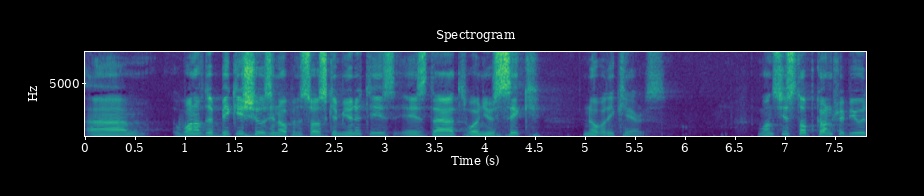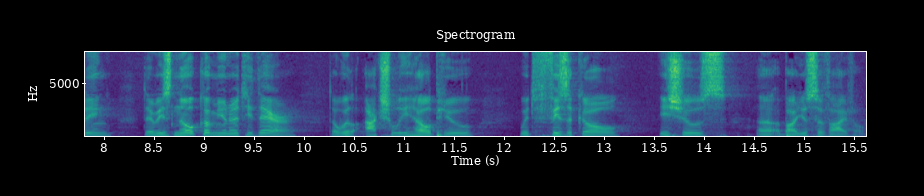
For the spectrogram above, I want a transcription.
Um, one of the big issues in open source communities is that when you're sick, nobody cares. Once you stop contributing, there is no community there that will actually help you with physical issues uh, about your survival.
